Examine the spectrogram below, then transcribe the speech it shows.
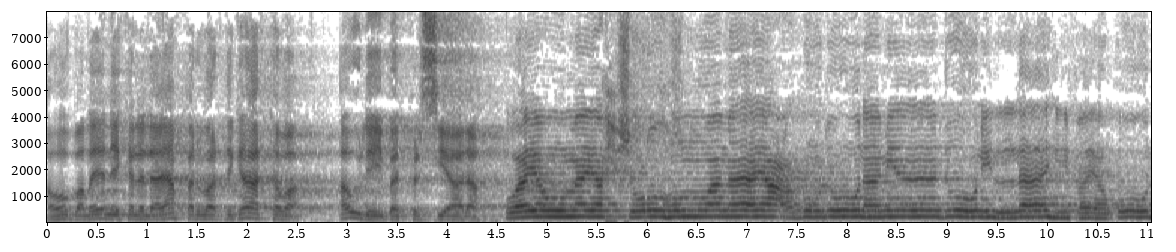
او بلينك للايان پروردگار توا أو ليبر برسيارة ويوم يحشرهم وما يعبدون من دون الله فيقول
